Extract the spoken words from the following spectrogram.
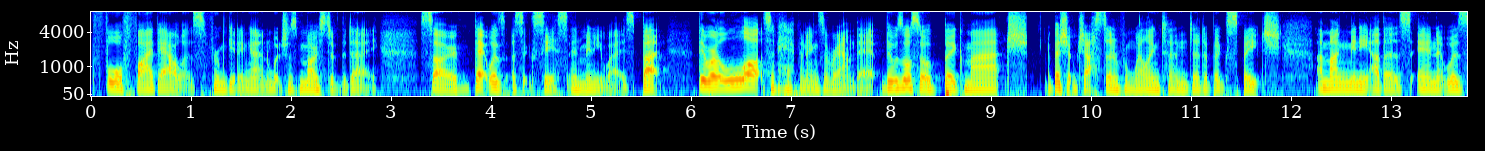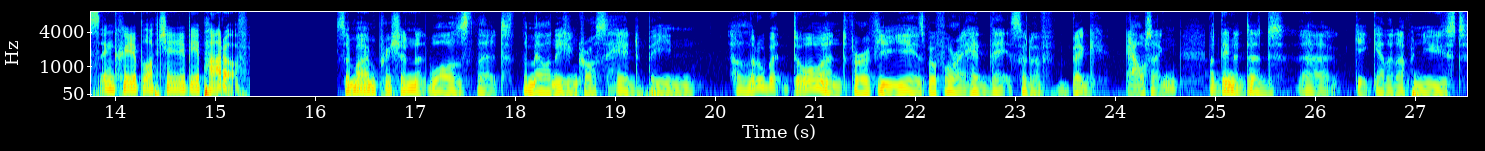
four, five hours from getting in, which is most of the day. So that was a success in many ways. But there were lots of happenings around that. There was also a big march. Bishop Justin from Wellington did a big speech, among many others, and it was an incredible opportunity to be a part of. So, my impression was that the Melanesian Cross had been a little bit dormant for a few years before it had that sort of big outing. But then it did uh, get gathered up and used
